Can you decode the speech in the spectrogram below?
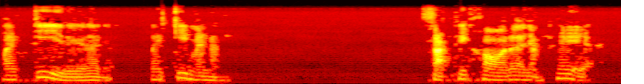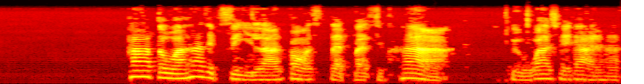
ไมกี้หรืออะไรเนี่ยไมกี้ไม่นันสักที่คอด้วยอย่างเท่อะค่าตัว54ล้านปอนด์สเตต85ถือว่าใช้ได้นะฮะ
